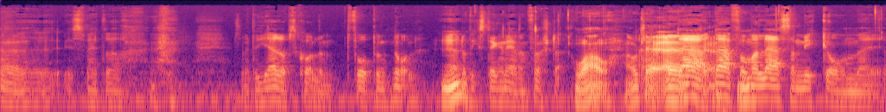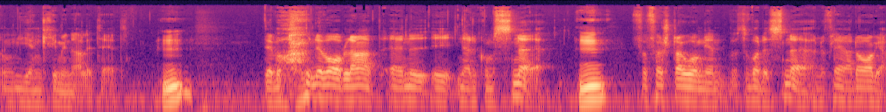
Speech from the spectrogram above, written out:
eh, Som heter, som heter Hjärupskollen 2.0. Mm. De fick stänga ner den första. Wow, okej. Eh, där, okej. där får man läsa mycket om, om gängkriminalitet. Mm. Det var, det var bland annat nu i, när det kom snö. Mm. För första gången så var det snö under flera dagar.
